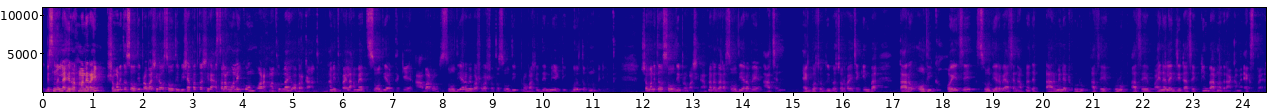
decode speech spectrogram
বিসমিল্লাহ রহমান রাহিম সম্মানিত সৌদি প্রবাসীরা ও সৌদি ভিসা প্রত্যাশীরা, আসসালামু আলাইকুম ও রহমতুল্লাহ ওবরকাত আমি তোফাইল আহমেদ, সৌদি আরব থেকে আবারও সৌদি আরবে বসবাসরত সৌদি প্রবাসীদের নিয়ে একটি গুরুত্বপূর্ণ ভিডিওতে। সম্মানিত সৌদি প্রবাসীরা, আপনারা যারা সৌদি আরবে আছেন, এক বছর, দুই বছর হয়েছে কিংবা তারও অধিক হয়েছে, সৌদি আরবে আছেন, আপনাদের টার্মিনেট হুরুপ আছে হুরুপ আছে, ফাইনাল এক্সিট আছে কিংবা আপনাদের আকামা এক্সপায়ার।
